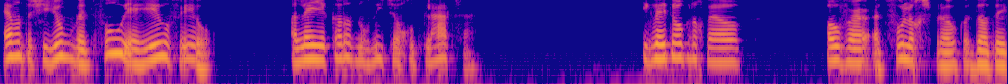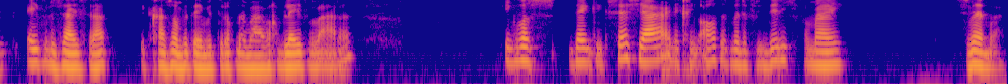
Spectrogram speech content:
Hè, want als je jong bent, voel je heel veel. Alleen je kan het nog niet zo goed plaatsen. Ik weet ook nog wel over het voelen gesproken dat ik even de zijstraat. Ik ga zo meteen weer terug naar waar we gebleven waren. Ik was denk ik zes jaar en ik ging altijd met een vriendinnetje van mij zwemmen.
